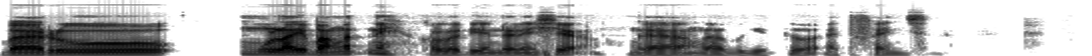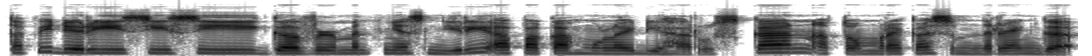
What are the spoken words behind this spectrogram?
baru mulai banget nih kalau di Indonesia nggak nggak begitu advance. Tapi dari sisi government-nya sendiri apakah mulai diharuskan atau mereka sebenarnya nggak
